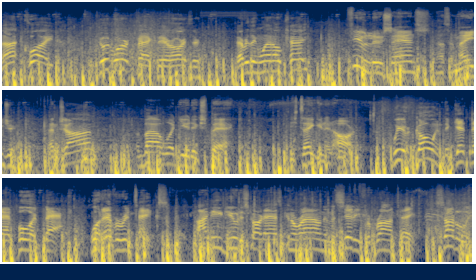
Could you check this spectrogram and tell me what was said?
Not quite. Good work back there, Arthur. Everything went okay? Few loose ends, nothing major. And John? About what you'd expect. He's taking it hard. We are going to get that boy back, whatever it takes. I need you to start asking around in the city for Bronte. Subtly,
